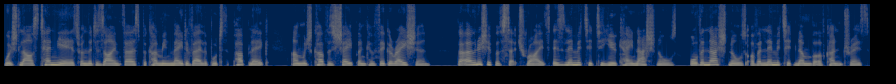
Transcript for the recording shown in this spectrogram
which lasts 10 years from the design first becoming made available to the public and which covers shape and configuration, the ownership of such rights is limited to UK nationals or the nationals of a limited number of countries.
